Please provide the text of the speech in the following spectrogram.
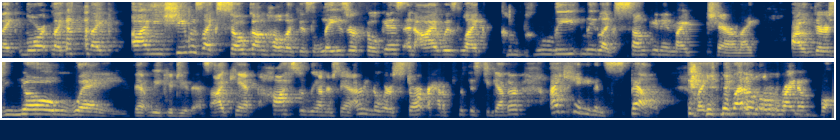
Like Lord, like like I mean, she was like so gung ho, like this laser focus, and I was like completely like sunken in my chair, like I, there's no way that we could do this. I can't possibly understand. I don't even know where to start or how to put this together. I can't even spell, like let alone write a book.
